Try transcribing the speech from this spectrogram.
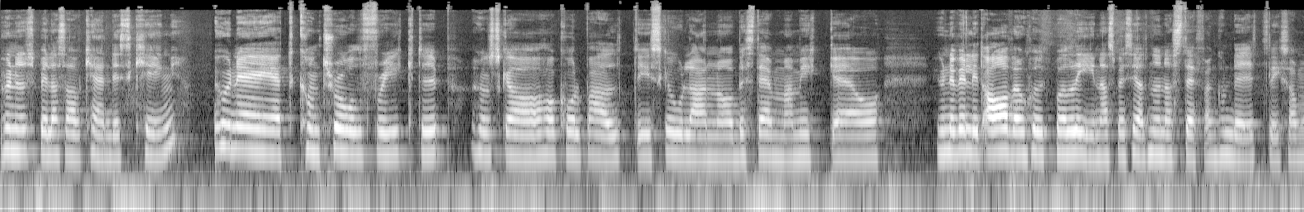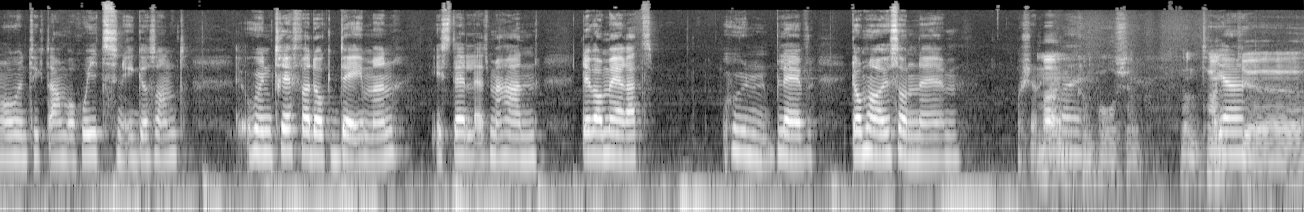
Hon utspelas av Candice King. Hon är ett control freak typ. Hon ska ha koll på allt i skolan och bestämma mycket och hon är väldigt avundsjuk på Elina, speciellt nu när Stefan kom dit liksom och hon tyckte han var skitsnygg och sånt. Hon träffade dock Damon istället men han, det var mer att hon blev, de har ju sån... Eh, Mind compulsion. Någon tanke,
